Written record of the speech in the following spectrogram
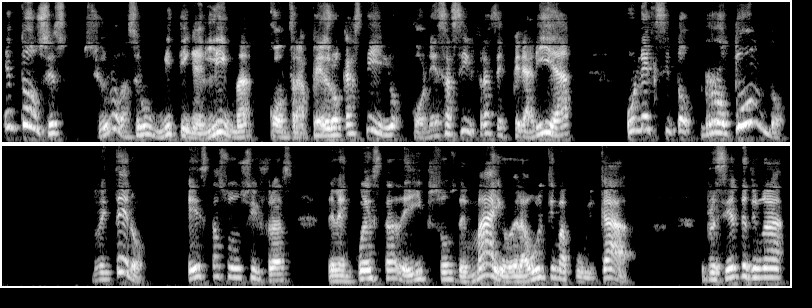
Entonces, si uno va a hacer un meeting en Lima contra Pedro Castillo, con esas cifras esperaría un éxito rotundo. Reitero, estas son cifras de la encuesta de Ipsos de mayo, de la última publicada. El presidente tiene una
